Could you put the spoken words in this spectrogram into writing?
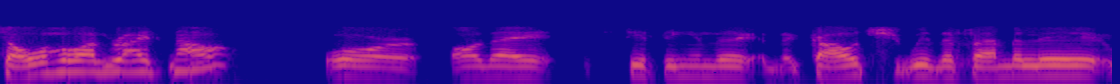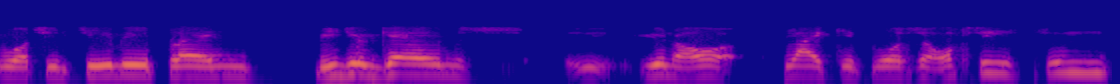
so hard right now? or are they sitting in the, the couch with the family watching TV, playing video games, you know, like it was off season,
